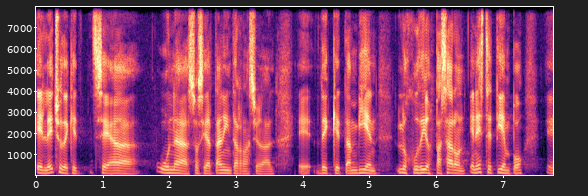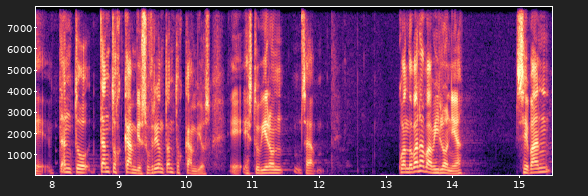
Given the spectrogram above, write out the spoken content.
el hecho de que sea una sociedad tan internacional, eh, de que también los judíos pasaron en este tiempo eh, tanto, tantos cambios, sufrieron tantos cambios, eh, estuvieron, o sea, cuando van a Babilonia, se van,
